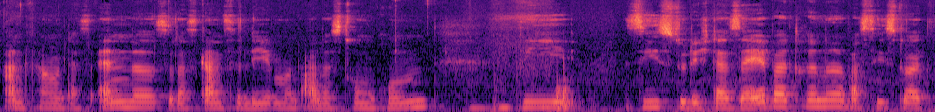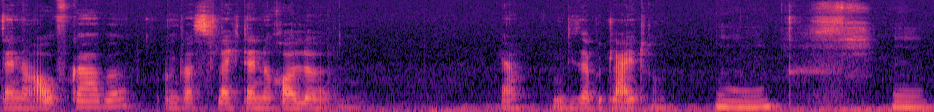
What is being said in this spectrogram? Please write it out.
Anfang und das Ende, so das ganze Leben und alles drumherum. Wie siehst du dich da selber drinne? Was siehst du als deine Aufgabe und was ist vielleicht deine Rolle ja, in dieser Begleitung? Mhm. Mhm.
